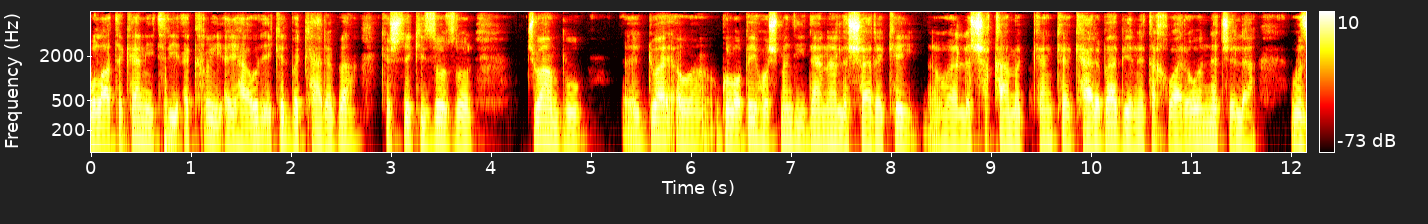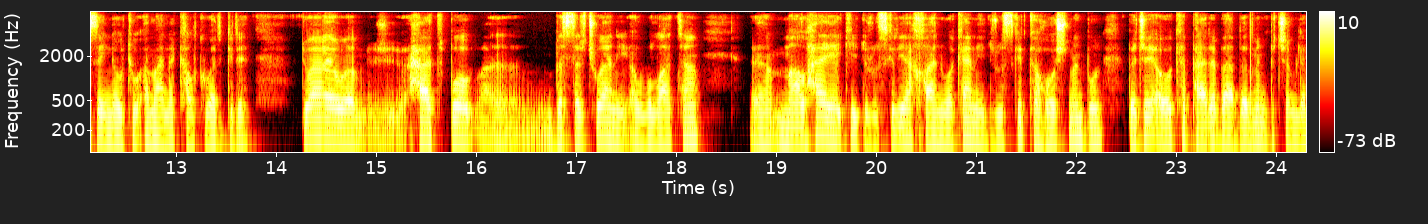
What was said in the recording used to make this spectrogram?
وڵاتەکانی تری ئەکڕی ئەی هاورد ئەیکرد بە کارەبا کە شتێکی زۆر زۆر جوان بوو دوای ئەوە گڵۆپەی هۆشمەندی دانا لە شارەکەی لە شقامەکان کە کارەبا بێنێتە خوارەوە نەچێ لە وزەی نەوت و ئەمانە کەڵک وەرگێت دوایەوە هات بۆ بەسەرچوانی ئەو وڵاتە ماڵهایەکی دروستکرد یا خانووەکانی دروستکرد کە هۆشمەند بوون بەجێ ئەوە کە پارە با بە من بچم لە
